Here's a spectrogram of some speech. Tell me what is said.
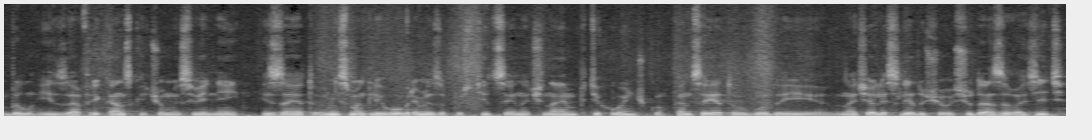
был из-за африканской чумы свиней. Из-за этого не смогли вовремя запуститься и начинаем потихонечку в конце этого года и в начале следующего сюда завозить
